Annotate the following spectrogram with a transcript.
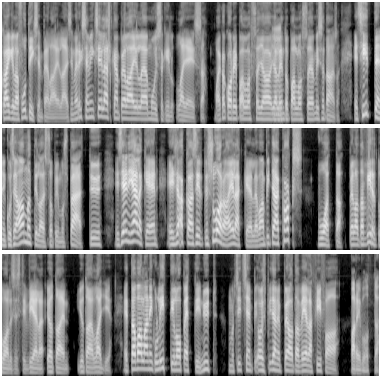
kaikilla futiksen pelaajilla, esimerkiksi ja miksi lätkän pelaajilla ja muissakin lajeissa, vaikka koripallossa ja, ja Mm. lentopallossa ja missä tahansa. Et sitten kun se ammattilaissopimus päättyy, niin sen jälkeen ei saakaan siirtyä suoraan eläkkeelle, vaan pitää kaksi vuotta pelata virtuaalisesti vielä jotain, jotain lajia. Että tavallaan niin kuin Litti lopetti nyt, mutta sitten sen olisi pitänyt pelata vielä FIFAa Pari vuotta.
